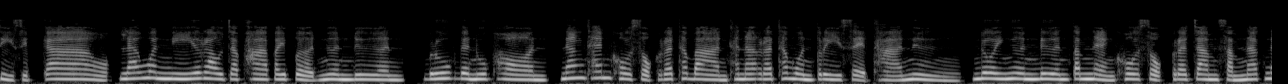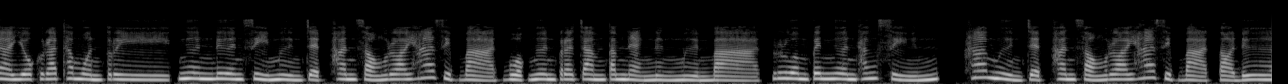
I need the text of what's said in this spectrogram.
2549 และวันนี้เราจะพาไปเปิดเงินเดือน บรูคดนุพร นั่งแท่นโฆษกรัฐบาลคณะรัฐมนตรีเศรษฐาหนึ่ง โดยเงินเดือนตำแหน่งโฆษกประจำสำนักนายกรัฐมนตรี เงินเดือน 47,250 บาท บวกเงินประจำตำแหน่ง 10,000 บาท รวมเป็นเงินทั้งสิ้น57,250 บาทต่อเดือ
